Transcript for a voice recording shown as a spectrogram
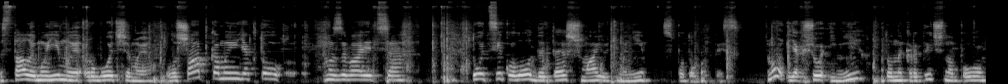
стали моїми робочими лошадками, як то називається, то ці колоди теж мають мені сподобатись. Ну, якщо і ні, то не критично, бо,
